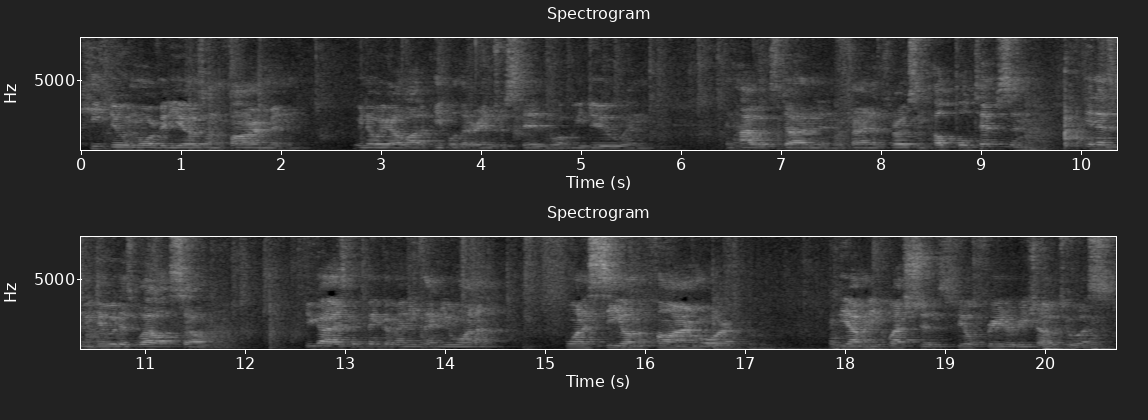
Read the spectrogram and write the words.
keep doing more videos on the farm and we know we got a lot of people that are interested in what we do and, and how it's done and we're trying to throw some helpful tips in, in as we do it as well. So if you guys can think of anything you wanna wanna see on the farm or if you have any questions, feel free to reach out to us.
